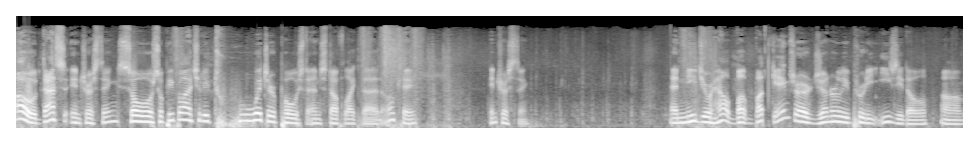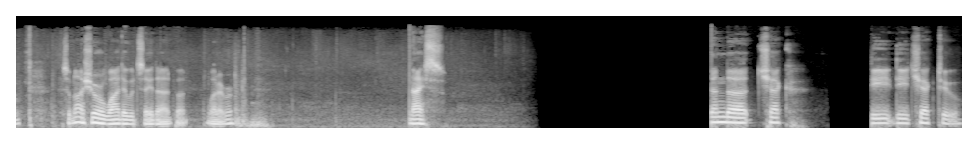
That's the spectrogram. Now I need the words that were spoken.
Oh, that's interesting. So, so people actually Twitter post and stuff like that. Okay. Interesting. And need your help, but but games are generally pretty easy though. Um, so I'm not sure why they would say that, but whatever. Nice. Send uh check the the check too.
